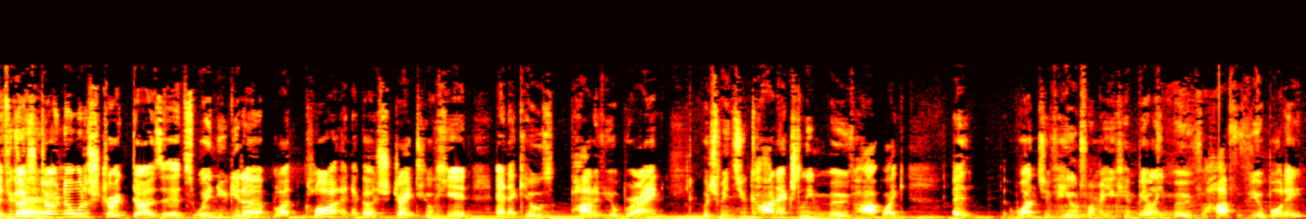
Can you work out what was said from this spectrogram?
If you guys Yeah. don't know what a stroke does, it's when you get a blood clot and it goes straight to your head and it kills part of your brain, which means you can't actually move half. Like, it, once you've healed from it, you can barely move half of your body.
